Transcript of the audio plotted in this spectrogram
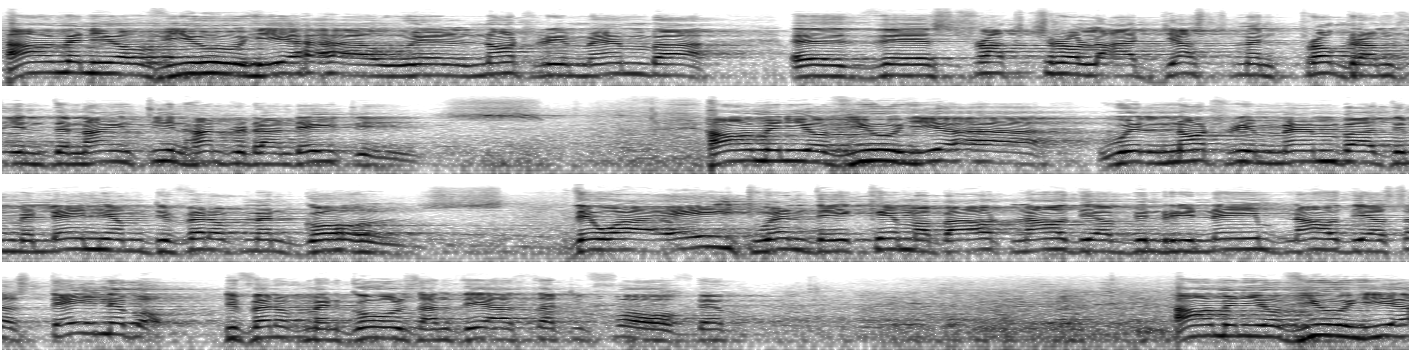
How many of you here will not remember Uh, the structural adjustment programs in the 1980s? How many of you here uh, will not remember the Millennium Development Goals? There were eight when they came about. Now they have been renamed. Now they are Sustainable Development Goals, and there are 34 of them. How many of you here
